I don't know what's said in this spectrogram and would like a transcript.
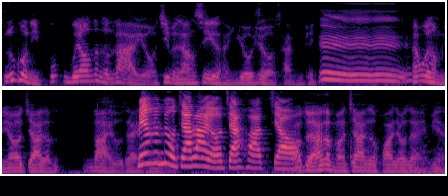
如果你不不要那个辣油，基本上是一个很优秀的产品。嗯嗯嗯。那为什么你要加个辣油在里面？没有，它没有加辣油，加花椒。哦，对，他干嘛要加个花椒在里面？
